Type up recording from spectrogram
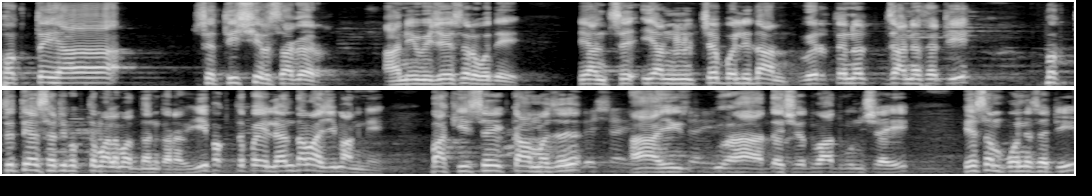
फक्त ह्या सतीश क्षीरसागर आणि विजय सरवदे यांचे यांचे बलिदान व्यर्थ न जाण्यासाठी फक्त त्यासाठी फक्त मला मतदान करावे. ही फक्त पहिल्यांदा माझी मागणी आहे. बाकीचे कामाचं हा ही हा दहशतवाद गुणशाही हे संपवण्यासाठी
